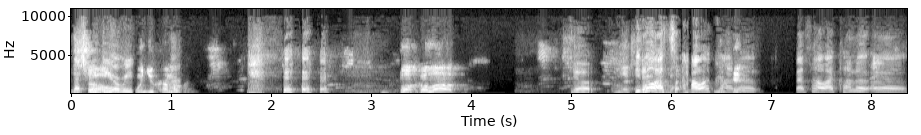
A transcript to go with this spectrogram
That's so when you come, buckle up Yep. Let's you know, that's how I kind of. that's how I kind of. Uh,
